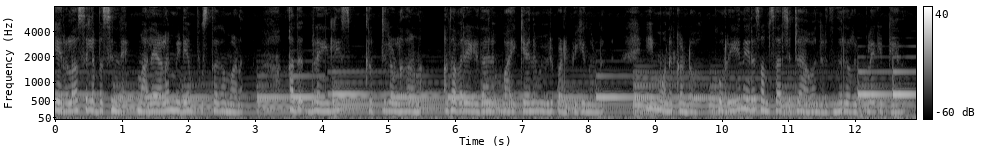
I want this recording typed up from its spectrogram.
കേരള സിലബസിന്റെ മലയാളം മീഡിയം പുസ്തകമാണ്. അത് ബ്രെയിൻലി സ്ക്രിപ്റ്റിലുള്ളതാണ്. അത് അവരെഴുതാനും വായിക്കാനും ഇവർ പഠിപ്പിക്കുന്നുണ്ട്. ഈ മോനക്കണ്ടോ കണ്ടോ? കുറേ നേരം സംസാരിച്ചിട്ട് അവന്റെ അടുത്ത് നിന്ന് ഒരു റിപ്ലൈ കിട്ടിയത്.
